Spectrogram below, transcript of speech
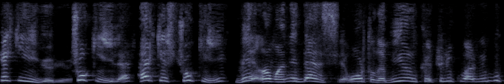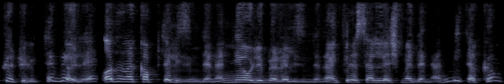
pek iyi görüyor. Çok iyiler. Herkes çok iyi ve ama nedense ortada bir yığın kötülük var ve bu kötülükte böyle adına kapitalizm denen, neoliberalizm denen, küreselleşme denen bir takım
